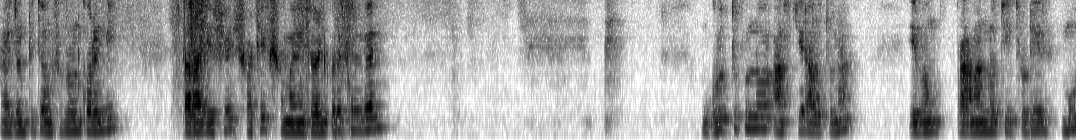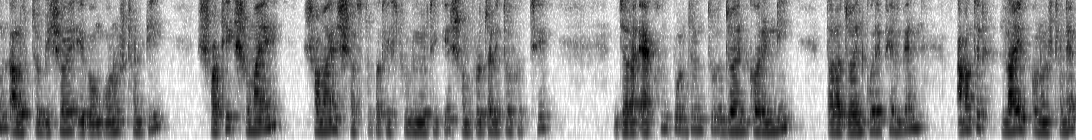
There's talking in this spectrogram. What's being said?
আয়োজনটিতে অংশগ্রহণ করেননি। তারা এসে সঠিক সময়ে জয়েন করে ফেলবেন। গুরুত্বপূর্ণ আজকের আলোচনা এবং প্রামাণ্য চিত্রটির মূল আলোচ্য বিষয় এবং অনুষ্ঠানটি সঠিক সময়ে, সময়ের স্বাস্থ্যকথা স্টুডিও থেকে সম্প্রচারিত হচ্ছে। যারা এখন পর্যন্ত জয়েন করেননি, তারা জয়েন করে ফেলবেন। আমাদের লাইভ অনুষ্ঠানের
